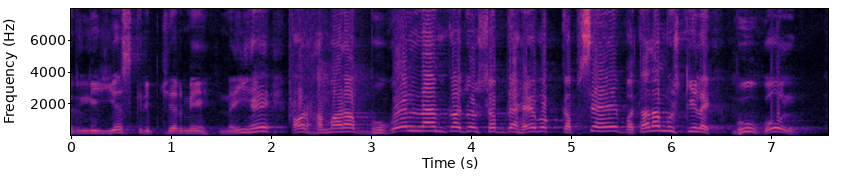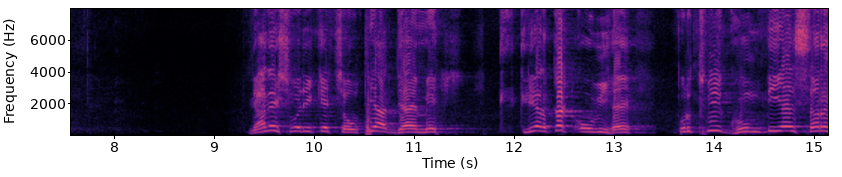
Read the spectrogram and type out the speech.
रिलीजियस स्क्रिप्चर में नहीं है। और हमारा भूगोल नाम का जो शब्द है, वो कब से है, बताना मुश्किल है। भूगोल। ज्ञानेश्वरी के चौथे अध्याय में क्लियर कट ओवी है। पृथ्वी घूमती है, सर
